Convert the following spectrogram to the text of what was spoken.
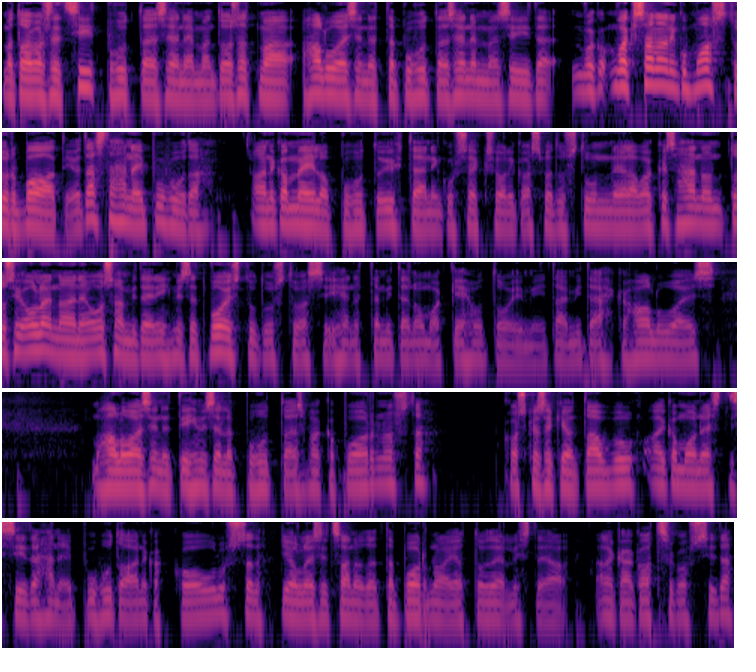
mä toivoisin, että siitä puhuttaisiin enemmän. Toisaalta mä haluaisin, että puhuttaisiin enemmän siitä, vaikka, vaikka sana niin kuin masturbaatio, tästähän ei puhuta, ainakaan meillä on puhuttu yhtään niin kuin seksuaalikasvatustunneilla, vaikka sehän on tosi olennainen osa, miten ihmiset vois tutustua siihen, että miten oma keho toimii tai mitä ehkä haluaisi. Mä haluaisin, että ihmiselle puhuttaisiin vaikka pornosta, koska sekin on tabu. Aika monesti siitä hän ei puhuta ainakaan koulussa, jollei sitten sanota, että porno ei ole todellista ja älkää katsoko sitä.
